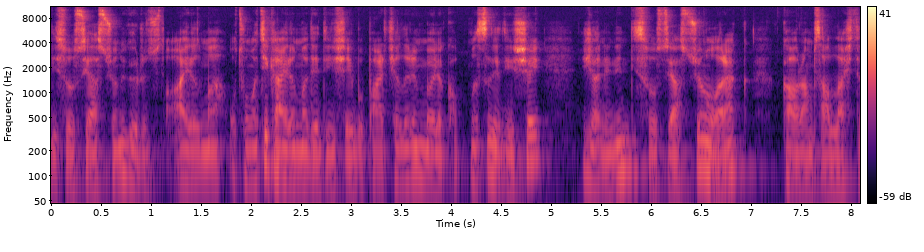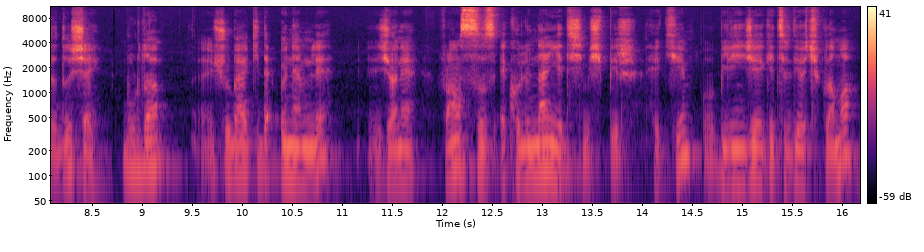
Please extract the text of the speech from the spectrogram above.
disosyasyonu görürüz. Ayrılma, otomatik ayrılma dediği şey, bu parçaların böyle kopması dediği şey Janet'in disosyasyon olarak kavramsallaştırdığı şey. Burada e, şu belki de önemli. Janet Fransız ekolünden yetişmiş bir hekim. Bu bilinciye getirdiği açıklama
